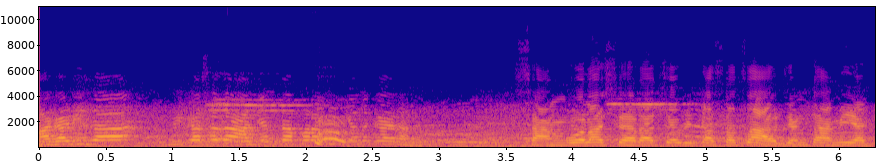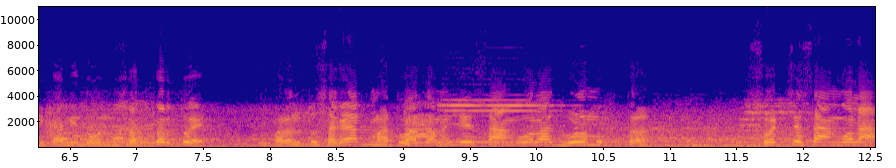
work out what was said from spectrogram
आघाडीचा विकासाचा अजेंडा काय राहणार? सांगोला शहराच्या विकासाचा अजेंडा आम्ही या ठिकाणी दोन दिवसात करतोय. परंतु सगळ्यात महत्त्वाचा म्हणजे सांगोला धूळमुक्त स्वच्छ सांगोला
